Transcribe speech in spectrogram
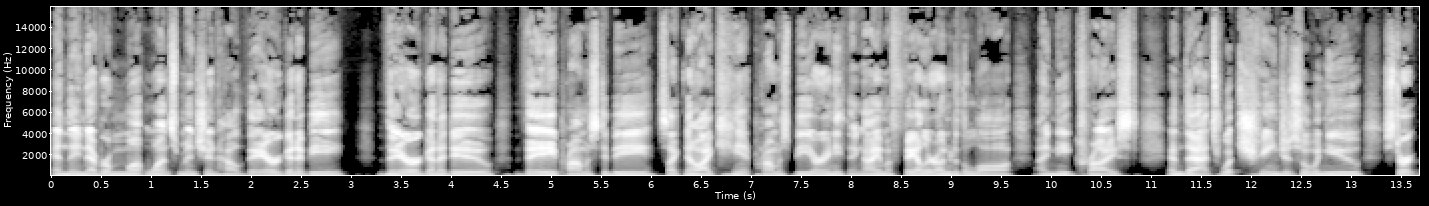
and they never mo- once mention how they're going to be they're mm-hmm. going to do they promise to be. It's like no mm-hmm. I can't promise be or anything. I am a failure under the law. I need Christ. And that's what changes. So when you start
